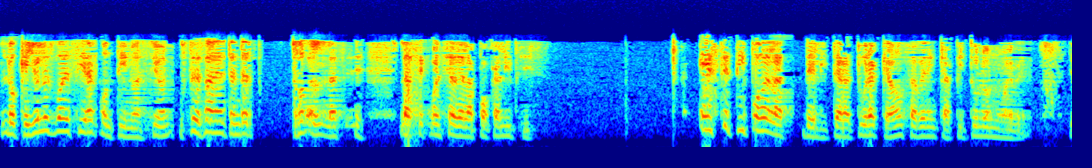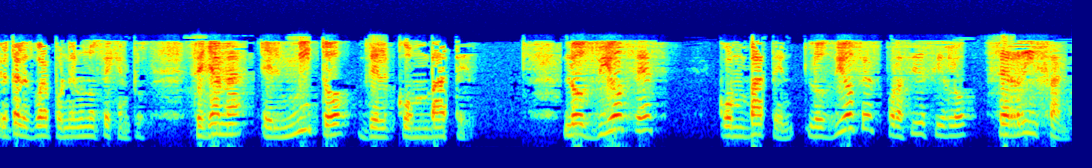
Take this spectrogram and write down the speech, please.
lo que yo les voy a decir a continuación, ustedes van a entender toda la, la secuencia del Apocalipsis. Este tipo de, la, de literatura que vamos a ver en capítulo 9, y ahorita les voy a poner unos ejemplos, se llama el mito del combate. Los dioses combaten, los dioses, por así decirlo, se rifan.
